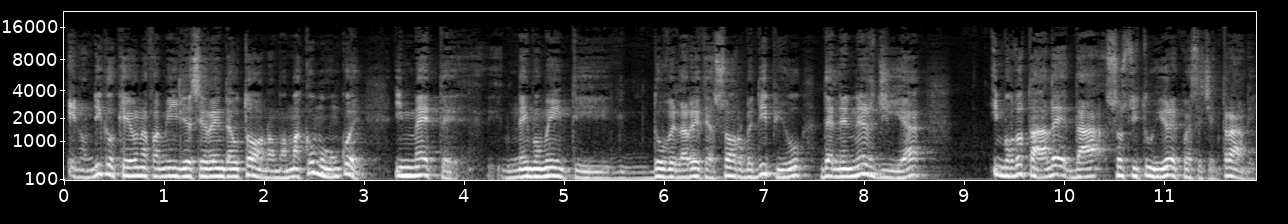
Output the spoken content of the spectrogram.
e non dico che una famiglia si renda autonoma, ma comunque immette nei momenti dove la rete assorbe di più dell'energia in modo tale da sostituire queste centrali.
